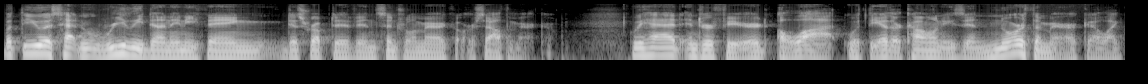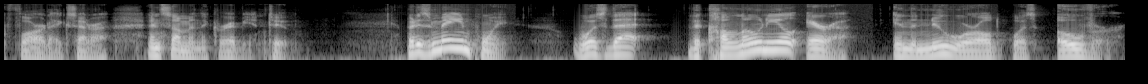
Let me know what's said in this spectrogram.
but the U.S. hadn't really done anything disruptive in Central America or South America. We had interfered a lot with the other colonies in North America, like Florida, etc., and some in the Caribbean too. But his main point was that the colonial era in the New World was over,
